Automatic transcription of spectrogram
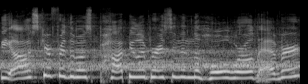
The Oscar for the most popular person in the whole world ever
